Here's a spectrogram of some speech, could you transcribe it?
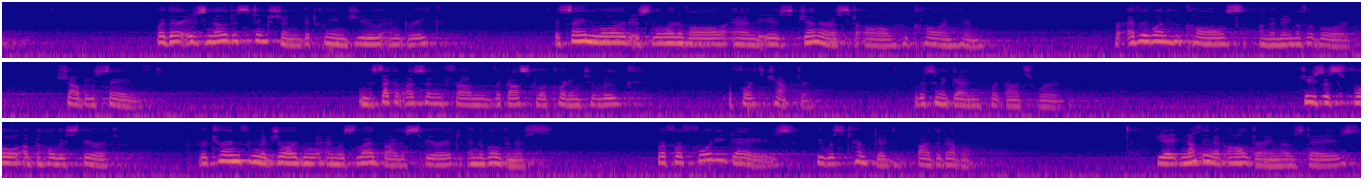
For there is no distinction between Jew and Greek. The same Lord is Lord of all and is generous to all who call on him. For everyone who calls on the name of the Lord shall be saved. And the second lesson from the Gospel according to Luke the fourth chapter. Listen again for God's word. Jesus, full of the Holy Spirit, returned from the Jordan and was led by the Spirit in the wilderness, where for forty days he was tempted by the devil. He ate nothing at all during those days,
